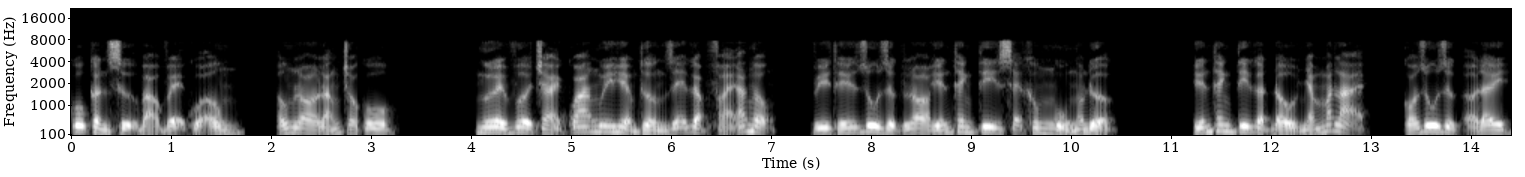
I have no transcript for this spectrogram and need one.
cô cần sự bảo vệ của ông. Ông lo lắng cho cô. Người vừa trải qua nguy hiểm thường dễ gặp phải ác ngộng vì thế du rực lo hiến thanh ti sẽ không ngủ ngon được. Yến thanh ti gật đầu nhắm mắt lại, có du rực ở đây,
